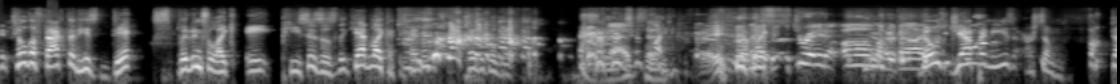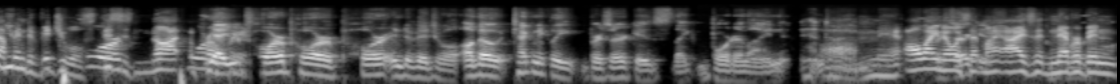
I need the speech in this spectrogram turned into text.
until the fact that his dick split into like eight pieces is like he had like a ten- tentacle dick. That's just like. I'm like, Straight up. Oh my God. those You Japanese are some fucked up individuals. poor- this is not poor- Yeah, appropriate. you poor, poor, poor individual. Although technically, Berserk is like borderline hentai. Oh man! All I know is that my eyes had never been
